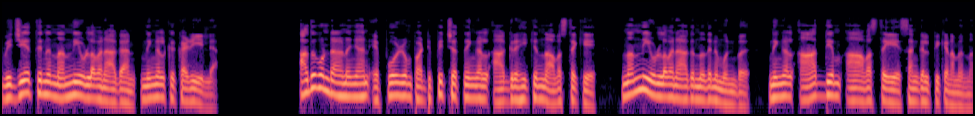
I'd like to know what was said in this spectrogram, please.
വിജയത്തിന് നന്ദിയുള്ളവനാകാൻ നിങ്ങൾക്ക് കഴിയില്ല. അതുകൊണ്ടാണ് ഞാൻ എപ്പോഴും പഠിപ്പിച്ച നിങ്ങൾ ആഗ്രഹിക്കുന്ന അവസ്ഥയ്ക്ക് നന്ദിയുള്ളവനാകുന്നതിനു മുൻപ് നിങ്ങൾ ആദ്യം ആ അവസ്ഥയെ സങ്കൽപ്പിക്കണമെന്ന്.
